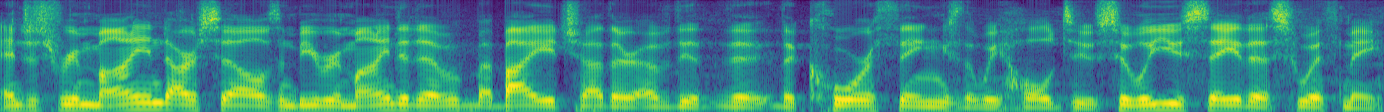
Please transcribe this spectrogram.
and just remind ourselves and be reminded of, by each other of the, the, the core things that we hold to. So, will you say this with me?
